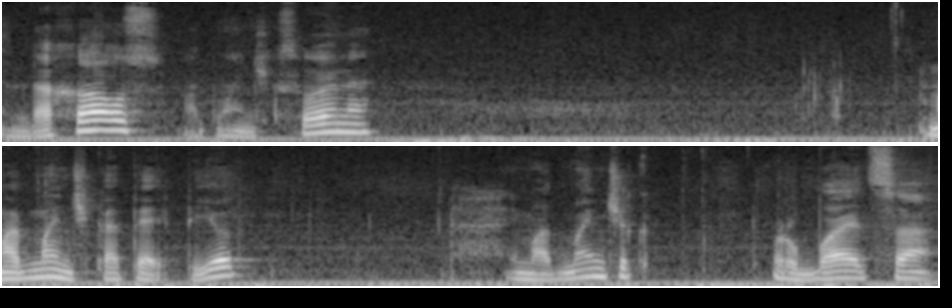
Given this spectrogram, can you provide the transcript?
in the house, Мадманчик с вами. Мадманчик опять пьет, и Мадманчик рубается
